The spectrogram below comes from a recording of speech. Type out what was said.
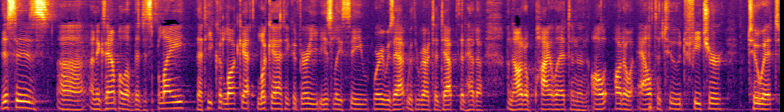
This is uh, an example of the display that he could look at, look at. He could very easily see where he was at with regard to depth. It had a, an autopilot and an auto altitude feature to it.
